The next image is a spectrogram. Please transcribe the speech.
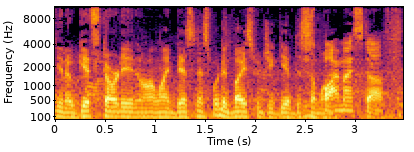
you know get started in an online business. What advice would you give to just someone? Buy my stuff.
